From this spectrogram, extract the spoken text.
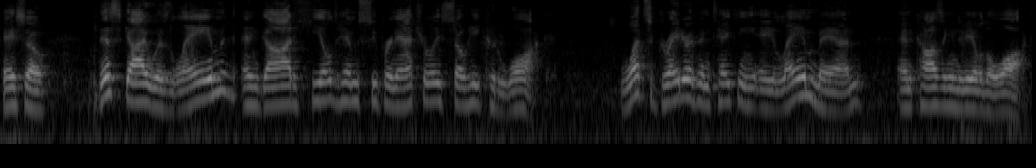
Okay, so this guy was lame, and God healed him supernaturally so he could walk. What's greater than taking a lame man and causing him to be able to walk?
